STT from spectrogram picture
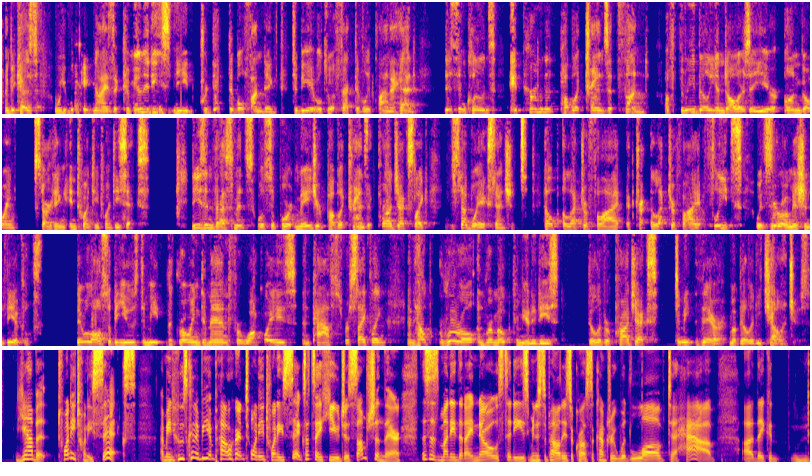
And because we recognize that communities need predictable funding to be able to effectively plan ahead, this includes a permanent public transit fund of $3 billion a year ongoing starting in 2026. These investments will support major public transit projects like subway extensions, help electrify, electrify fleets with zero emission vehicles. They will also be used to meet the growing demand for walkways and paths for cycling and help rural and remote communities deliver projects to meet their mobility challenges. Yeah, but 2026. I mean, who's going to be in power in 2026? That's a huge assumption there. This is money that I know cities, municipalities across the country would love to have. Uh, they could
